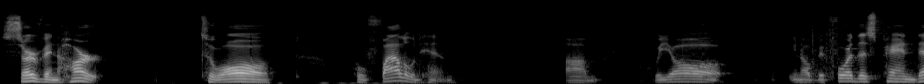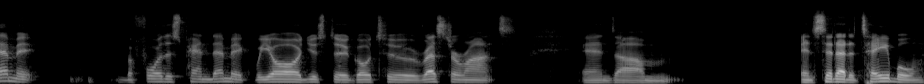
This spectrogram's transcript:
servant heart to all who followed him. Um, we all, you know, before this pandemic, before this pandemic, we all used to go to restaurants and um and sit at a table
